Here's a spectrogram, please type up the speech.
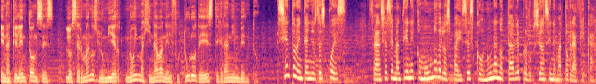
En aquel entonces, los hermanos Lumière no imaginaban el futuro de este gran invento. 120 años después, Francia se mantiene como uno de los países con una notable producción cinematográfica.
